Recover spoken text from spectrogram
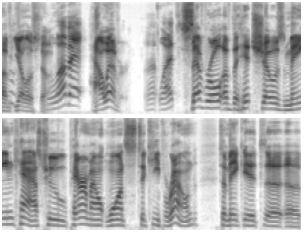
of Yellowstone. Love it. However, Uh, what? several of the hit show's main cast who Paramount wants to keep around to make it uh, uh,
